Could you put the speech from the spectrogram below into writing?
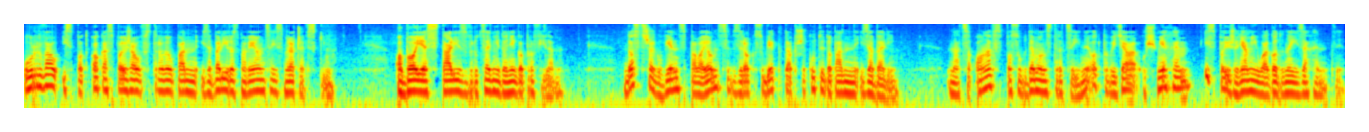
urwał i spod oka spojrzał w stronę panny Izabeli rozmawiającej z Mraczewskim. Oboje stali zwróceni do niego profilem. Dostrzegł więc pałający wzrok subiekta przykuty do panny Izabeli, na co ona w sposób demonstracyjny odpowiedziała uśmiechem i spojrzeniami łagodnej zachęty.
